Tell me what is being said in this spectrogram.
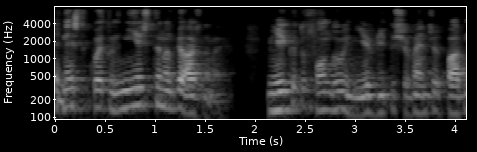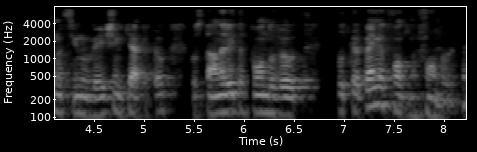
е нещо, което ние ще надграждаме. Ние като фондове, ние Vitesha Venture Partners Innovation Capital, останалите фондове, от, подкрепени от фонд на фондовете,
